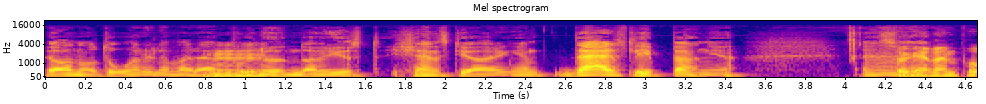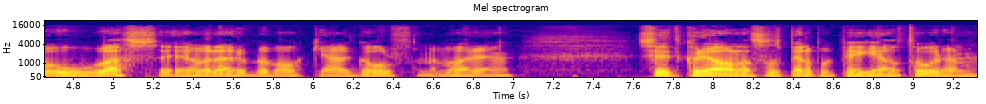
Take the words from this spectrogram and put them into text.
ja, något år eller vad det är på Mm. grund av just tjänstgöringen. Där slipper han ju. Eh, Såg även på OS, jag var där och bevakade golfen, det var det en sydkoreaner som spelar på PGA-touren.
